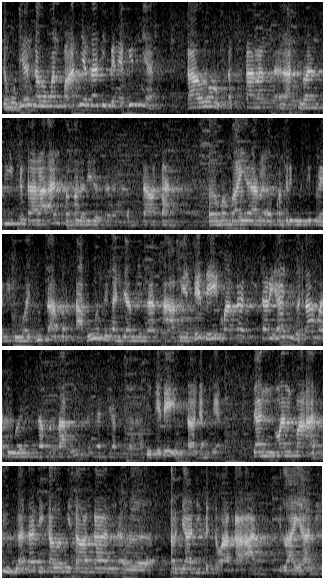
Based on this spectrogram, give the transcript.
Kemudian kalau manfaatnya tadi benefitnya. Kalau sekarang eh, asuransi kendaraan contoh tadi eh, misalkan eh, membayar eh, kontribusi premi 2 juta per tahun dengan jaminan ABCD maka di syariah juga sama 2 juta per tahun dengan jaminan ABCD misalkan ya dan manfaat juga tadi kalau misalkan e, terjadi kecelakaan dilayani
